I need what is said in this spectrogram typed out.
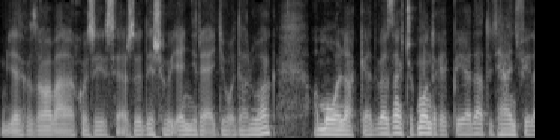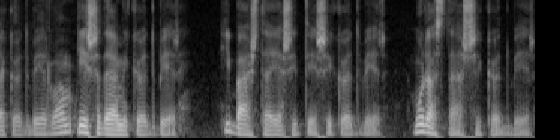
ugye ezek az alvállalkozói szerződések, hogy ennyire egyoldalúak, a molnak kedveznek. Csak mondok egy példát, hogy hányféle ködbér van. Késedelmi ködbér, hibás teljesítési ködbér, mulasztási ködbér,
